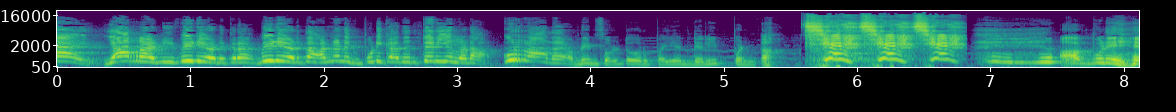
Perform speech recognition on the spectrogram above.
ஏய் யாரா நீ வீடியோ எடுக்கிற? வீடியோ எடுத்தா அண்ணனுக்கு பிடிக்காதுன்னு தெரியலடா. குர்றாத அப்படின்னு சொல்லிட்டு ஒரு பையன் டெலீட் பண்ணிட்டான். அப்படியே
